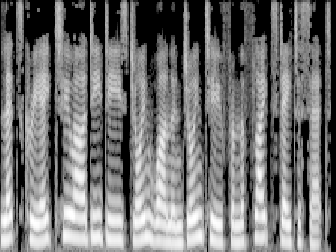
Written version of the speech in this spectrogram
Let's create two RDDs join 1 and join 2 from the flights dataset.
